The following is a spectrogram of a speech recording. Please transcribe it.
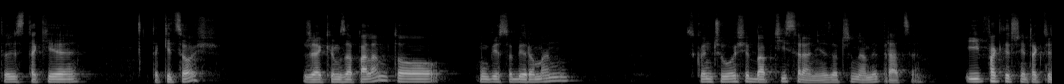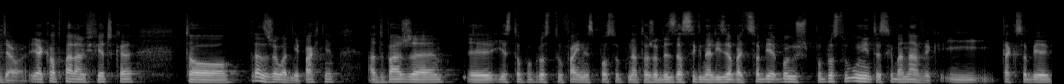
to jest takie, takie coś, że jak ją zapalam, to mówię sobie, Roman, skończyło się babci sranie, zaczynamy pracę. I faktycznie tak to działa. Jak odpalam świeczkę, to raz, że ładnie pachnie, a dwa, że y, jest to po prostu fajny sposób na to, żeby zasygnalizować sobie, bo już po prostu u mnie to jest chyba nawyk i tak sobie,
